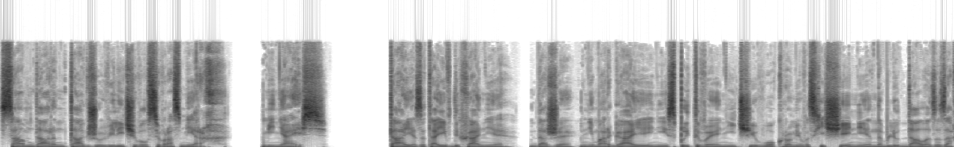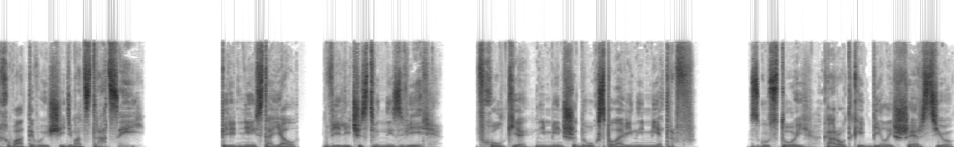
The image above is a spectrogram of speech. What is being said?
Сам Даррен также увеличивался в размерах, меняясь. Тая, затаив дыхание, даже не моргая и не испытывая ничего, кроме восхищения, наблюдала за захватывающей демонстрацией. Перед ней стоял величественный зверь в холке не меньше двух с половиной метров, с густой, короткой белой шерстью,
